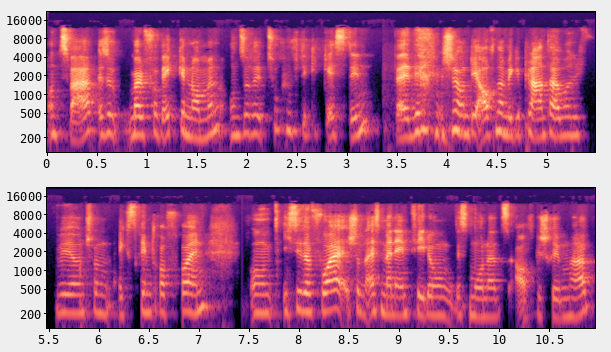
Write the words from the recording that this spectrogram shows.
Und zwar, also mal vorweggenommen, unsere zukünftige Gästin, weil wir schon die Aufnahme geplant haben und wir uns schon extrem darauf freuen. Und ich sie davor schon als meine Empfehlung des Monats aufgeschrieben habe.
